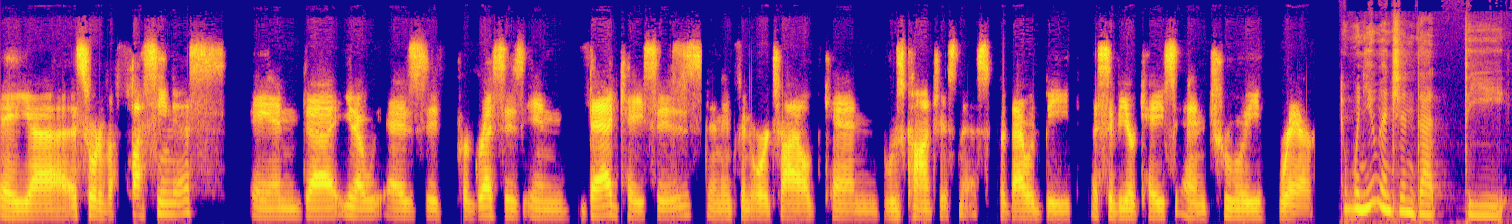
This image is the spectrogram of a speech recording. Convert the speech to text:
a, uh, a sort of a fussiness, and, uh, you know, as it progresses in bad cases, an infant or a child can lose consciousness, but that would be a severe case and truly rare. When you mentioned that the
